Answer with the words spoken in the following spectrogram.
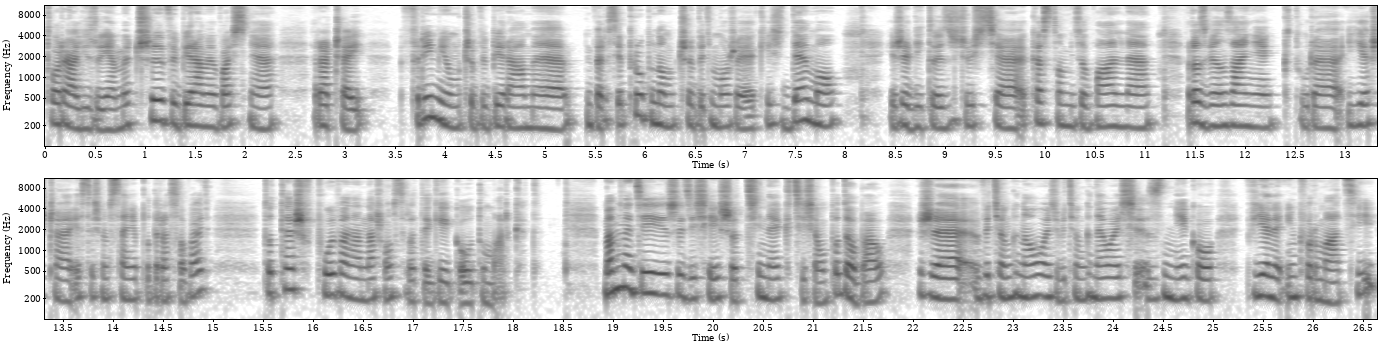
to realizujemy, czy wybieramy właśnie raczej freemium, czy wybieramy wersję próbną, czy być może jakieś demo, jeżeli to jest rzeczywiście customizowalne rozwiązanie, które jeszcze jesteśmy w stanie podrasować, to też wpływa na naszą strategię go-to-market. Mam nadzieję, że dzisiejszy odcinek Ci się podobał, że wyciągnąłeś, wyciągnęłaś z niego wiele informacji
